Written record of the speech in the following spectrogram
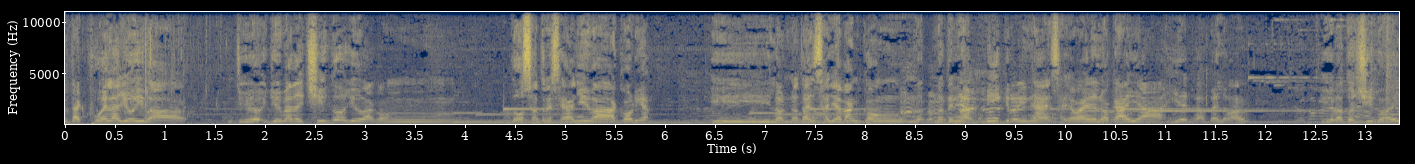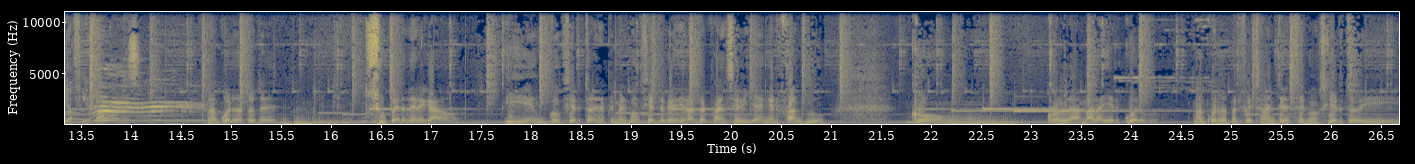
alta escuela yo iba, yo, iba de chico, yo iba con 12 o 13 años, iba a Coria y los notas ensayaban con, no, no tenían micro ni nada, ensayaban en el local a hierba, pelo, ¿vale? Y yo era todo chico ahí, yo flipaba con eso. Me acuerdo a Tote súper delgado y en un concierto, en el primer concierto que dio la Alta Escuela en Sevilla, en el fan club, con, con La Mala y el Cuervo. Me acuerdo perfectamente de ese concierto y,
